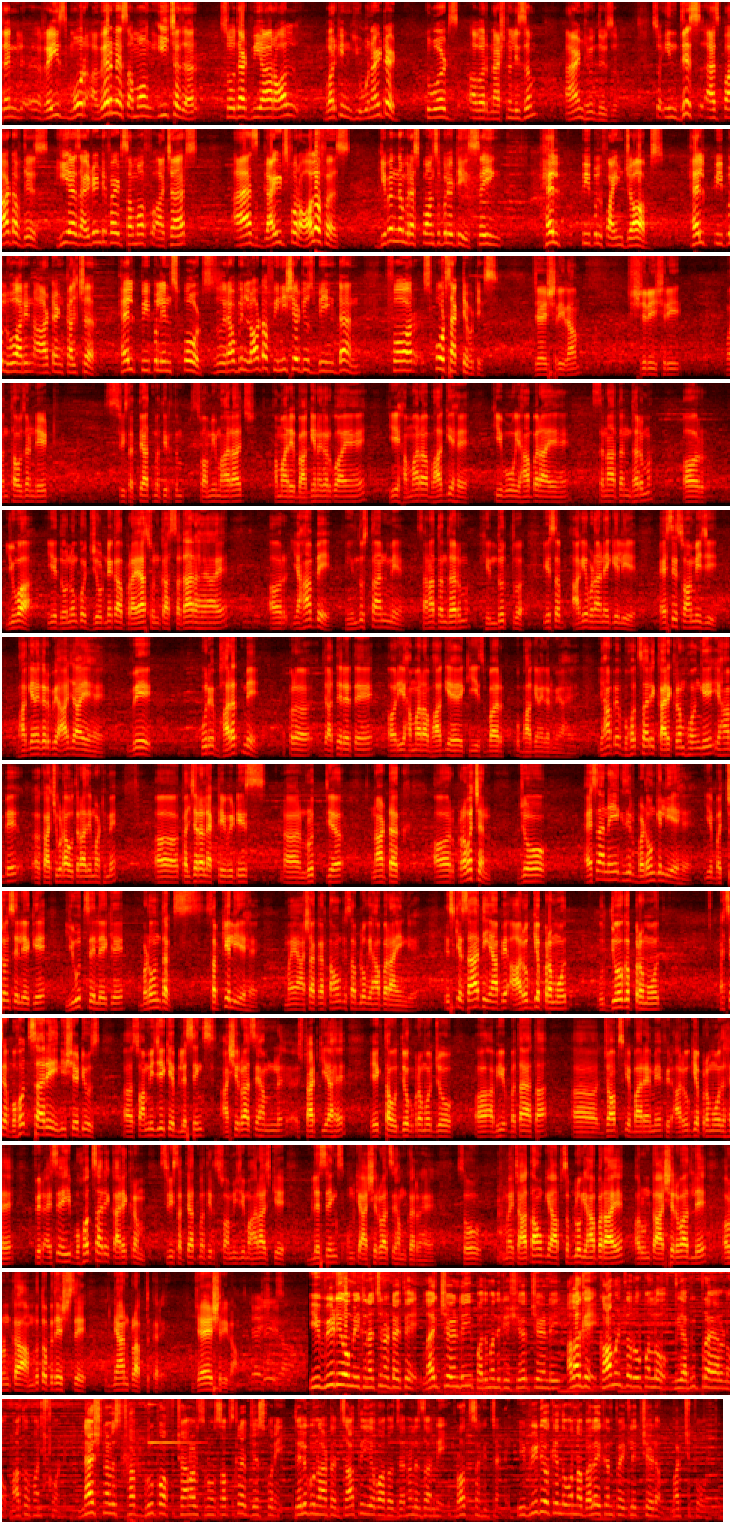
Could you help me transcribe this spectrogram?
then raise more awareness among each other so that we are all working united towards our nationalism and Hinduism. So, in this, as part of this, he has identified some of achars as guides for all of us, given them responsibilities, saying, help people find jobs, help people who are in art and culture, help people in sports. So, there have been a lot of initiatives being done for sports activities. जय श्री राम श्री श्री 1008 श्री सत्यात्म तीर्थ स्वामी महाराज हमारे भाग्यनगर को आए हैं ये हमारा भाग्य है कि वो यहाँ पर आए हैं सनातन धर्म और युवा, ये दोनों को जोड़ने का प्रयास उनका सदा रहा है। और यहाँ पे हिंदुस्तान में सनातन धर्म, हिंदुत्व, ये सब आगे बढ़ाने के लिए ऐसे स्वामी जी भाग्यनगर पे आज आए हैं। वे पूरे भारत में जाते रहते हैं और ये हमारा भाग्य है कि इस बार वो भाग्यनगर में आए। हैं यहाँ पे बहुत सारे कार्यक्रम होंगे, यहाँ पे काचीगुड़ा उत्तरादि मठ में। कल्चरल एक्टिविटीज़ नृत्य, नाटक और प्रवचन, जो ऐसा नहीं है कि सिर्फ़ बड़ों के लिए है, ये बच्चों से लेके, यूथ से लेके, बड़ों तक सबके लिए है। मैं आशा करता हूँ कि सब लोग यहाँ पर आएँगे। इसके साथ ही यहाँ पे आरोग्य प्रमोद, उद्योग प्रमोद, ऐसे बहुत सारे इनिशिएटिव्स स्वामी जी के ब्लेसिंग्स आशीर्वाद से हमने स्टार्ट किया है। एक था उद्योग प्रमोद जो अभी बताया था जॉब्स के बारे में, फिर आरोग्य प्रमोद है, फिर ऐसे ही बहुत सारे कार्यक्रम श्री सत्यात्म तीर्थ स्वामी जी महाराज के ब्लेसिंग्स उनके आशीर्वाद से हम कर रहे हैं। सो मैं चाहता हूँ कि आप सब लोग यहाँ पर आए और उनका आशीर्वाद ले और उनका अमृतोपदेश से ज्ञान प्राप्त करें जय श्री राम ఈ వీడియో మీకు నచ్చినట్టయితే లైక్ చేయండి పది మందికి షేర్ చేయండి అలాగే కామెంట్ల రూపంలో మీ అభిప్రాయాలను మాతో పంచుకోండి nationalist hub group of channels ను సబ్స్క్రైబ్ చేసుకుని తెలుగునాట జాతీయవాద జర్నలిజాన్ని ప్రోత్సహించండి ఈ వీడియో కింద ఉన్న బెల్ ఐకాన్ పై క్లిక్ చేయడం మర్చిపోవద్దు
